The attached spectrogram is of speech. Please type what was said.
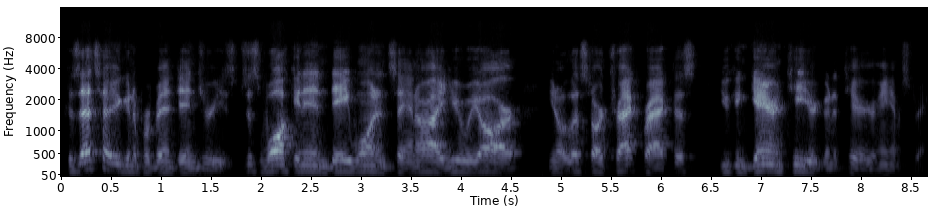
because that's how you're going to prevent injuries. Just walking in day one and saying, All right, here we are, you know, let's start track practice, you can guarantee you're going to tear your hamstring.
